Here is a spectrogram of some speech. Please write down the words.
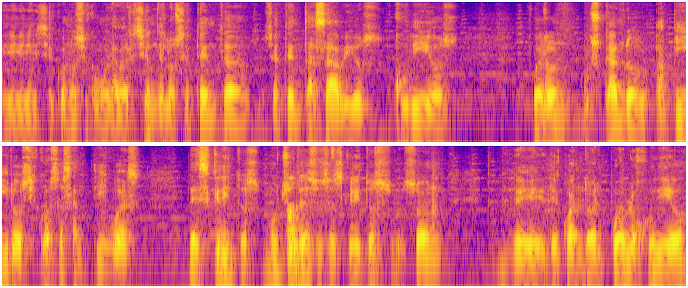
eh, se conoce como la versión de los 70, 70 sabios judíos fueron buscando papiros y cosas antiguas de escritos. Muchos de esos escritos son de, de cuando el pueblo judío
